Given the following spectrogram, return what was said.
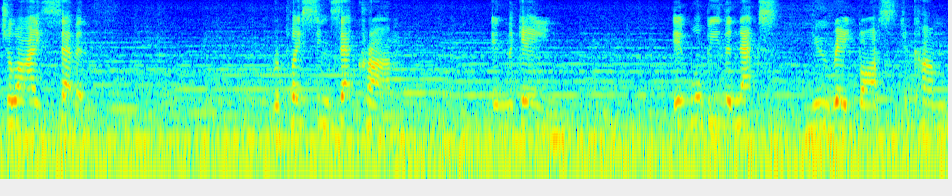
July 7th, replacing Zekrom in the game. It will be the next new raid boss to come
